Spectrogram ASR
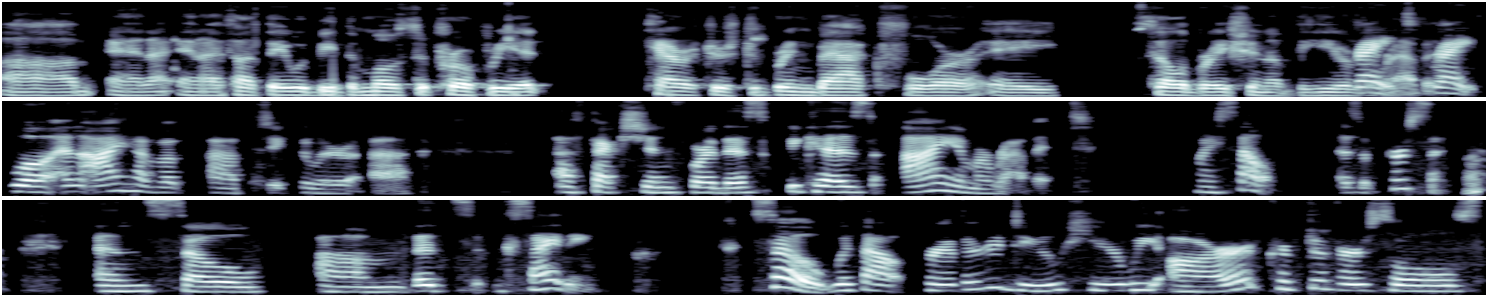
Um, and I, and I thought they would be the most appropriate characters to bring back for a celebration of the year right, of the rabbit. Right, Well, and I have a, a particular uh, affection for this because I am a rabbit myself as a person. And so um, that's exciting. So, without further ado, here we are Cryptoversal's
